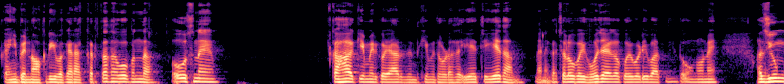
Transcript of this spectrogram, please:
कहीं पे नौकरी वगैरह करता था वो बंदा। और उसने कहा कि मेरे को यार ज़िंदगी में थोड़ा सा ये चाहिए था। मैंने कहा, चलो भाई, हो जाएगा, कोई बड़ी बात नहीं। तो उन्होंने अज्यूम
